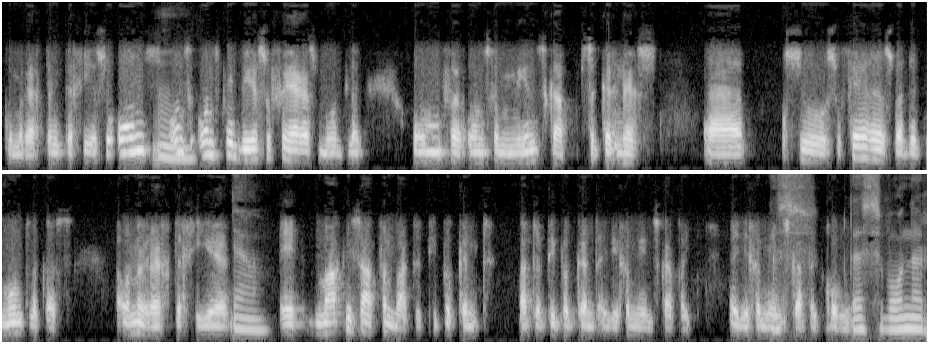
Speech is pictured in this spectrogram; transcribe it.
kom rigting te gee. So ons mm. ons ons probeer so ver as moontlik om vir ons gemeenskap se kinders uh so so ver as wat dit moontlik is onderrig te gee. Ja. Dit maak nie saak van watter tipe kind, watter tipe kind uit die gemeenskap uit uit die gemeenskap uitkom. Dis wonder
